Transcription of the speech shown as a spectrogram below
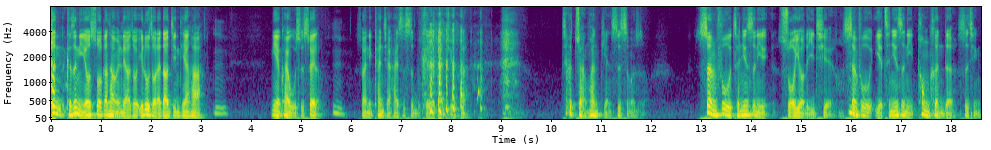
可是可是你又说，刚才我们聊说一路走来到今天哈，嗯，你也快五十岁了，嗯。虽然你看起来还是十五岁的感觉 啊，这个转换点是什么时候？胜负曾经是你所有的一切，胜负也曾经是你痛恨的事情。嗯、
